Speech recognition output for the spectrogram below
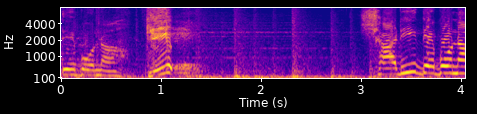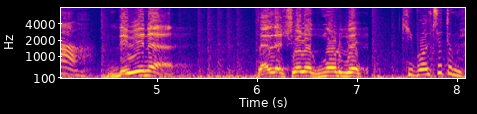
দেব না। কে? শাড়ি দেব না। দিবি না? তাহলে চলক মরবে। কি বলছো তুমি?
